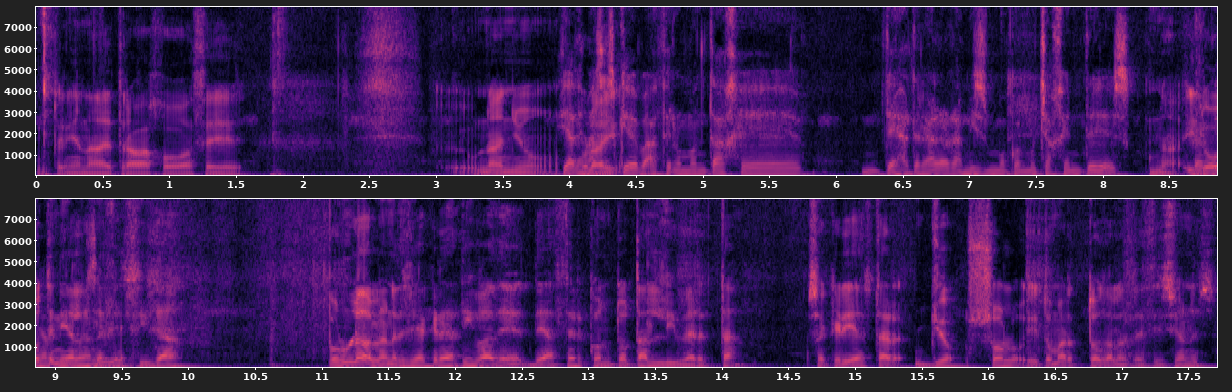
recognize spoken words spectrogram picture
No tenía nada de trabajo hace un año. Y además por ahí. es que hacer un montaje teatral ahora mismo con mucha gente es... No, y luego tenía la necesidad. Por un lado, la necesidad creativa de, de hacer con total libertad. O sea, quería estar yo solo y tomar todas las decisiones.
